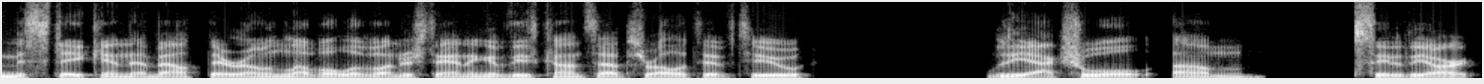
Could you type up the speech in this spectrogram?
mistaken about their own level of understanding of these concepts relative to the actual um, state of the art.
